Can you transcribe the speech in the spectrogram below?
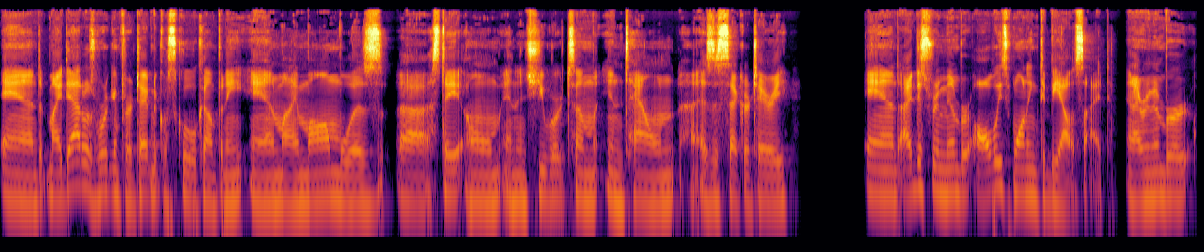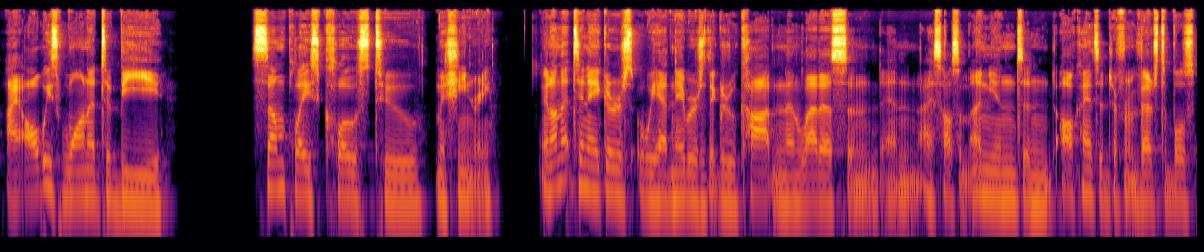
And my dad was working for a technical school company, and my mom was uh, stay at home, and then she worked some in town uh, as a secretary. And I just remember always wanting to be outside. And I remember I always wanted to be someplace close to machinery. And on that 10 acres, we had neighbors that grew cotton and lettuce, and, and I saw some onions and all kinds of different vegetables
